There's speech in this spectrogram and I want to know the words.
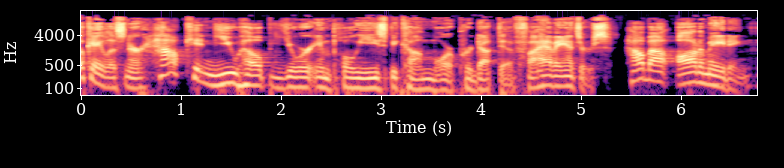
Okay, listener, how can you help your employees become more productive? I have answers. How about automating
